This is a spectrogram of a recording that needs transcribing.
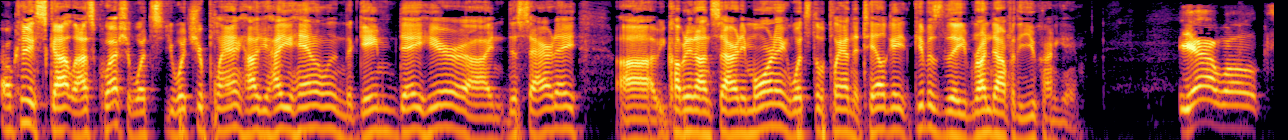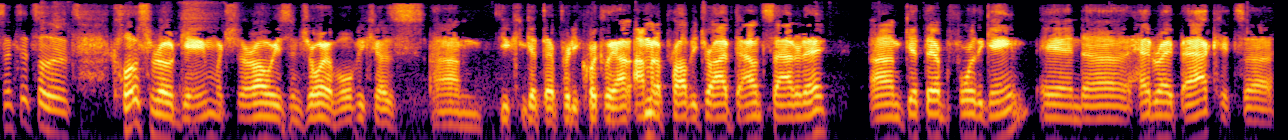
Okay, Scott. Last question. What's what's your plan? How you how you handling the game day here uh, this Saturday? Uh, you coming in on Saturday morning? What's the plan? The tailgate? Give us the rundown for the UConn game. Yeah, well, since it's a close road game, which are always enjoyable because um, you can get there pretty quickly. I'm going to probably drive down Saturday, um, get there before the game, and uh, head right back. It's a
